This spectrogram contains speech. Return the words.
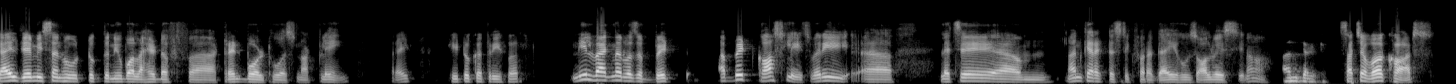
Kyle Jamieson, who took the new ball ahead of uh, Trent Boult, who was not playing, right? He took a three for. Neil Wagner was a bit a bit costly. It's very uh, let's say um, uncharacteristic for a guy who's always you know such a workhorse.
